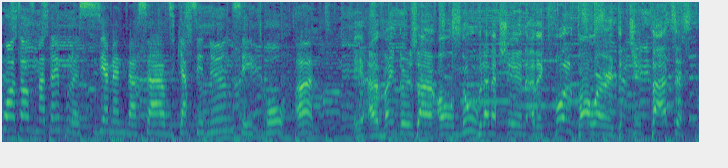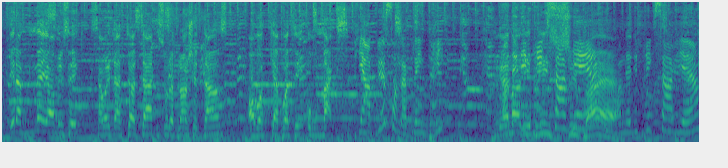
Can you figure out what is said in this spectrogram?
3 h du matin pour le sixième anniversaire du quartier de Lune. C'est trop hot. Et à 22h, on ouvre la machine avec Full Power DJ Pat et la meilleure musique. Ça va être la totale sur le plancher de danse. On va capoter au max. Puis en plus, on a plein de prix. Vraiment on a des, des prix prix qui s'en super. viennent. On a des prix qui s'en viennent.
